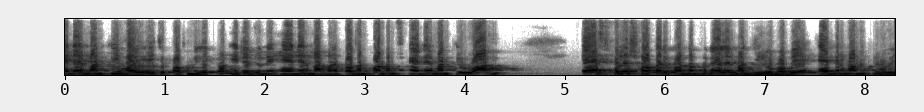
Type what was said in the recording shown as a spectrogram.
এন এর মান কি হয়? এই যে প্রথম ইলেকট্রন, এটার জন্য এন এর মান মানে প্রধান কোয়ান্টাম সংখ্যা এন এর মান কি? ওয়ান এস হলে সহকারী কোয়ান্টাম সংখ্যা এল এর মান জিরো হবে এম এর মানও কি হবে?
